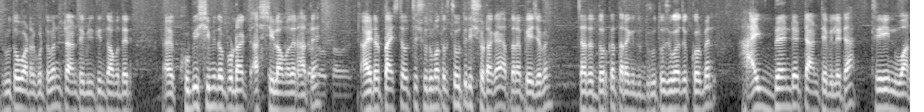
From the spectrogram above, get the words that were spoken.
দ্রুত অর্ডার করতে পারেন। টার্ন টেবিল কিন্তু আমাদের খুবই সীমিত প্রোডাক্ট আসছিল আমাদের হাতে। আর এটার প্রাইসটা হচ্ছে শুধুমাত্র চৌত্রিশশো টাকায় আপনারা পেয়ে যাবেন। যাদের দরকার তারা কিন্তু দ্রুত যোগাযোগ করবেন। হাই ব্র্যান্ডের টার্ন টেবিল এটা থ্রি ইন ওয়ান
